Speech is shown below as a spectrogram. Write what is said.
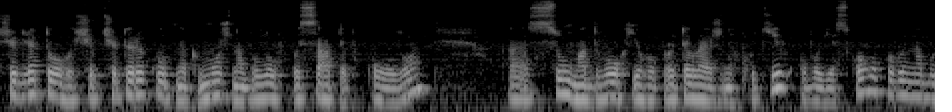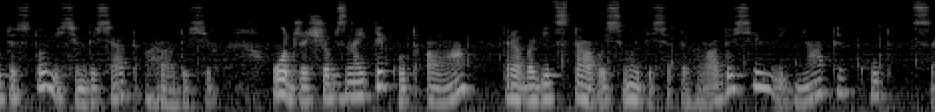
що для того, щоб чотирикутник можна було вписати в коло, е, сума двох його протилежних кутів обов'язково повинна бути 180 градусів. Отже, щоб знайти кут А, треба від 180 градусів відняти кут С.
